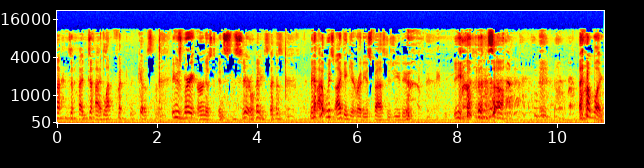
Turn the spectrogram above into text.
I died laughing because he was very earnest and sincere when he says, man, I wish I could get ready as fast as you do. So, I'm like,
